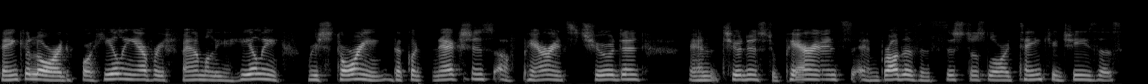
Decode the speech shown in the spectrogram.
Thank you lord for healing every family healing restoring the connections of parents children and children to parents and brothers and sisters lord. Thank you jesus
